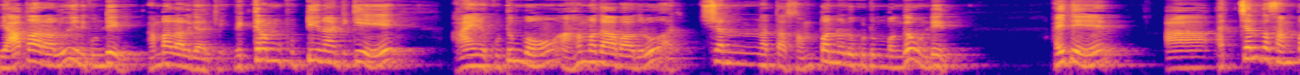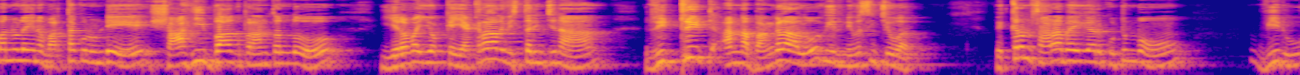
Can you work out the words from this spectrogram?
వ్యాపారాలు ఈయనకు ఉండేవి అంబాలాల్ గారికి. విక్రమ్ పుట్టినాటికే ఆయన కుటుంబం అహ్మదాబాదులో అత్యున్నత సంపన్నుల కుటుంబంగా ఉండేది. అయితే ఆ అత్యంత సంపన్నులైన వర్తకులుండే షాహీబాగ్ ప్రాంతంలో ఇరవై ఒక్క ఎకరాలు విస్తరించిన రిట్రీట్ అన్న బంగ్లాలో వీరు నివసించేవారు. విక్రమ్ సారాభాయ్ గారి కుటుంబం వీరు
